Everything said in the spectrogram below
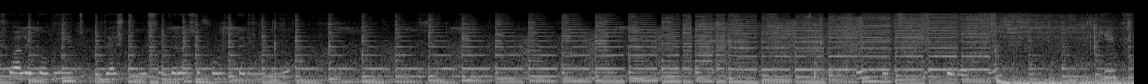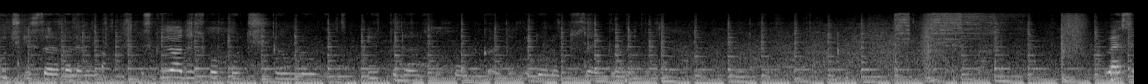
इस वाले को भी जस्ट उसी तरह से फोल्ड करेंगे। तरह का लगेगा इसके बाद इसको कुछ हम लोग इस तरह से फोल्ड कर देंगे, दोनों साइड वाले वैसे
